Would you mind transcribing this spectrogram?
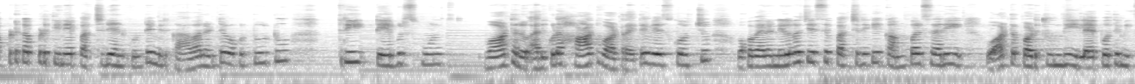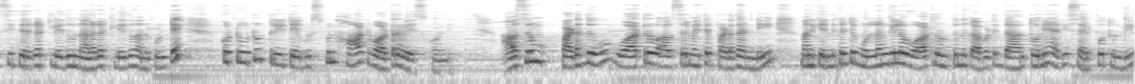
అప్పటికప్పుడు తినే పచ్చడి అనుకుంటే మీరు కావాలంటే ఒక two to three tablespoon water అది కూడా హాట్ వాటర్ అయితే వేసుకోవచ్చు. ఒకవేళ నిల్వ చేసే పచ్చడికి కంపల్సరీ వాటర్ పడుతుంది లేకపోతే మిక్సీ తిరగట్లేదు నలగట్లేదు అనుకుంటే ఒక two to three tablespoon hot water వేసుకోండి. అవసరం పడదు వాటర్ అవసరమైతే పడదండి. మనకి ఎందుకంటే ముల్లంగిలో వాటర్ ఉంటుంది కాబట్టి దాంతోనే అది సరిపోతుంది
